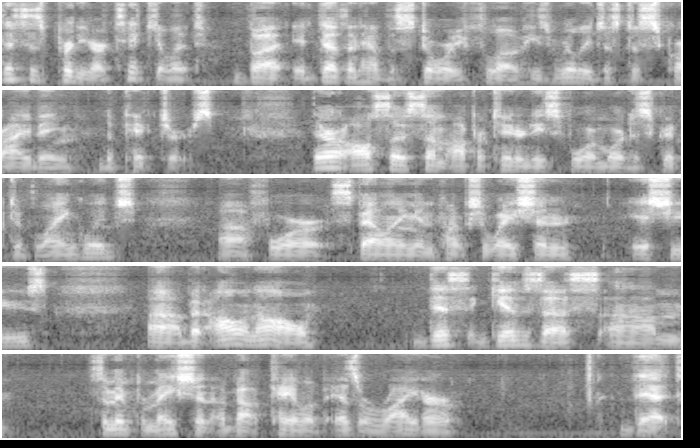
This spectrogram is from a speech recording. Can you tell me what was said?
this is pretty articulate, but it doesn't have the story flow. He's really just describing the pictures. There are also some opportunities for more descriptive language, uh, for spelling and punctuation issues. Uh, but all in all, this gives us um, some information about Caleb as a writer that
